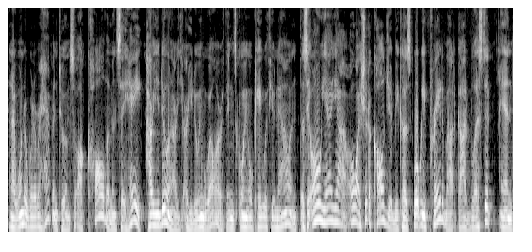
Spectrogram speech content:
And I wonder whatever happened to them. So I'll call them and say, Hey, how are you doing? Are you, are you doing well? Are things going okay with you now? And they'll say, Oh, yeah, yeah. Oh, I should have called you because what we prayed about, God blessed it and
